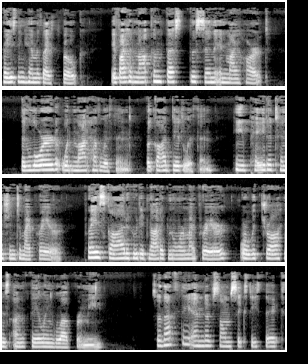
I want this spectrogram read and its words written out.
praising him as I spoke. If I had not confessed the sin in my heart, the Lord would not have listened, but God did listen. He paid attention to my prayer. Praise God who did not ignore my prayer or withdraw his unfailing love from me. So that's the end of Psalm 66.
